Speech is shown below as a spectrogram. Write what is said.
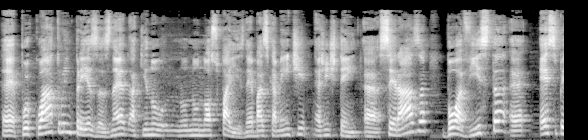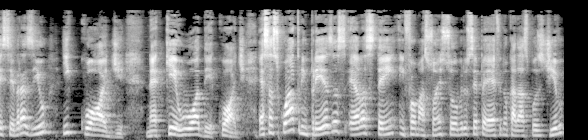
é, por quatro empresas né, aqui no, no, no, nosso país. Né? Basicamente, a gente tem é, Serasa, Boa Vista, é, SPC Brasil e Quad, né? QUOD, Quad. Essas quatro empresas, elas têm informações sobre o CPF no cadastro positivo.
